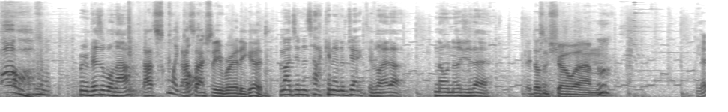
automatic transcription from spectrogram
Oh, We're invisible now. that's my that's God. actually really good. Imagine attacking an objective like that. No one knows you're there. It doesn't show um Yeah.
